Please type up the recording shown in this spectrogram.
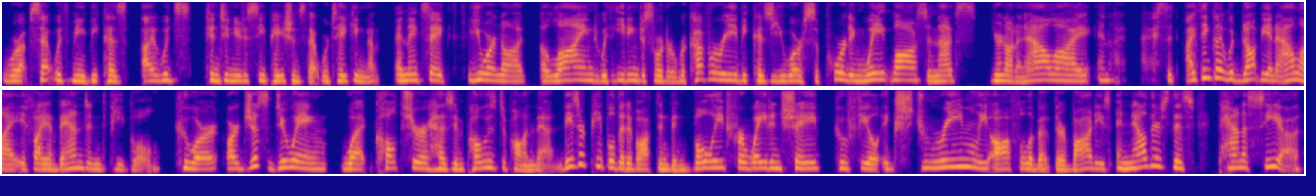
were upset with me because I would continue to see patients that were taking them. And they'd say, you are not aligned with eating disorder recovery because you are supporting weight loss and that's, you're not an ally. And I, I said, I think I would not be an ally if I abandoned people who are, are just doing what culture has imposed upon them. These are people that have often been bullied for weight and shape, who feel extremely awful about their bodies. And now there's this panacea,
